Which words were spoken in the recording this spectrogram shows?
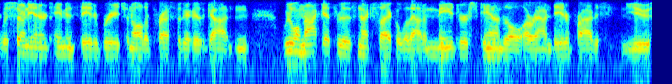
with Sony Entertainment's data breach and all the press that it has gotten, we will not get through this next cycle without a major scandal around data privacy and use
